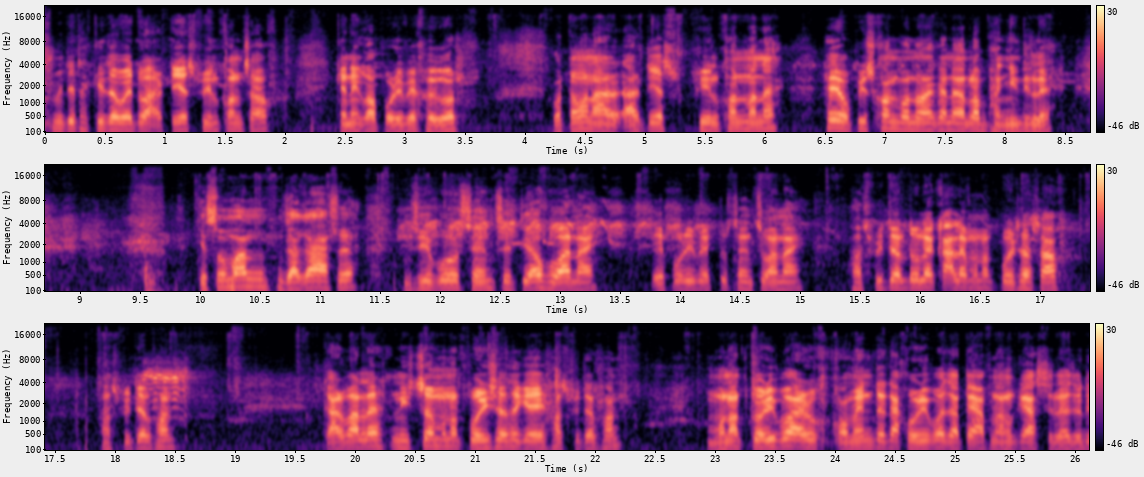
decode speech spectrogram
স্মৃতি থাকি যাব। এইটো আৰ টি এছ ফিল্ডখন চাওক কেনেকুৱা পৰিৱেশ হৈ গ'ল। বৰ্তমান আৰ টি এছ ফিল্ডখন মানে সেই অফিচখন বনোৱাৰ কাৰণে অলপ ভাঙি দিলে। কিছুমান জেগা আছে যিবোৰ চেঞ্জ এতিয়াও হোৱা নাই। এই পৰিৱেশটো চেঞ্জ হোৱা নাই। হস্পিটেলটোলৈ কালে মনত পৰিছে, চাওক। হস্পিটেলখন। কাৰোবালৈ নিশ্চয় মনত পৰিছে চাগে এই হস্পিটেলখন। মনত কৰিব আৰু কমেণ্ট এটা কৰিব যাতে আপোনালোকে আছিলে যদি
